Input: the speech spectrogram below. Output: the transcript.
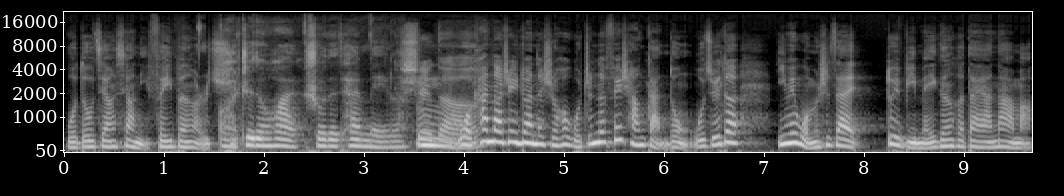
我都将向你飞奔而去。哇，这段话说的太美了。嗯我看到这一段的时候，我真的非常感动。我觉得，因为我们是在对比梅根和戴安娜嘛，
